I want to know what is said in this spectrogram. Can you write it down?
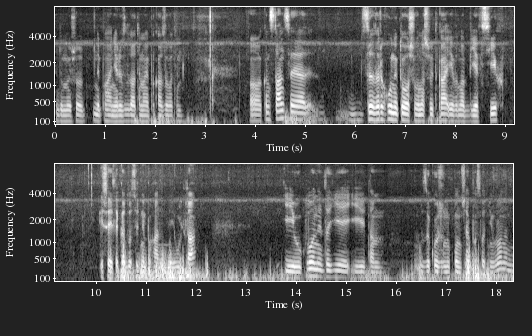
Думаю, що непогані результати має показувати. Констанція за рахунок того, що вона швидка і вона б'є всіх. І ще й така досить непогана в ульта. І уклони дає, і там за кожен уклон ще по сотні урона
